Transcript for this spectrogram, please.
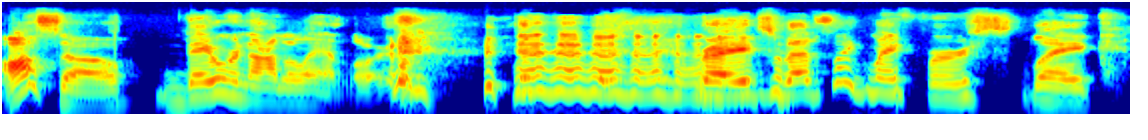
Also, they were not a landlord. right? So that's like my first like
